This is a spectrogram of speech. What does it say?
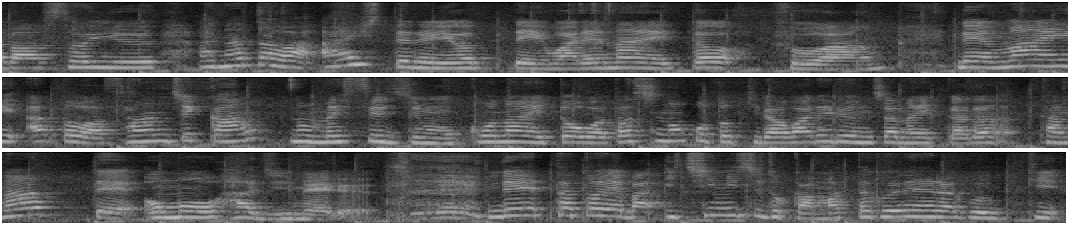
えばそういう「あなたは愛してるよ」って言われないと不安。で毎あとは3時間のメッセージも来ないと私のこと嫌われるんじゃないかなかなって思う始める。で例えば1日とか全く連絡き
